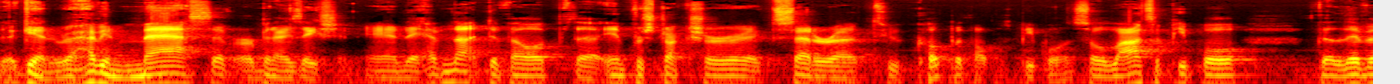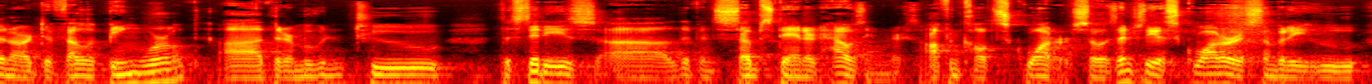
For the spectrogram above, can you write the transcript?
again, we're having massive urbanization, and they have not developed the infrastructure, et cetera, to cope with all those people. And so, lots of people that live in our developing world uh, that are moving to the cities uh, live in substandard housing. They're often called squatters. So essentially, a squatter is somebody who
